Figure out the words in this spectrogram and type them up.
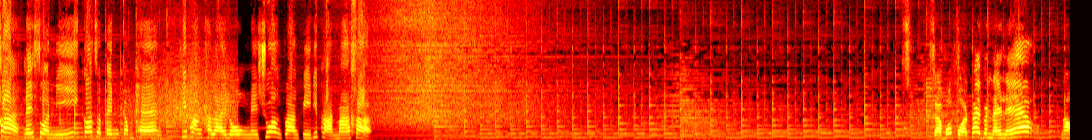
ค่ะ ในส่วนนี้ก็จะเป็นกำแพงที่พังทลายลงในช่วงกลางปีที่ผ่านมาค่ะก็บ่ปลอดภัยปานใดแล้วเนาะ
